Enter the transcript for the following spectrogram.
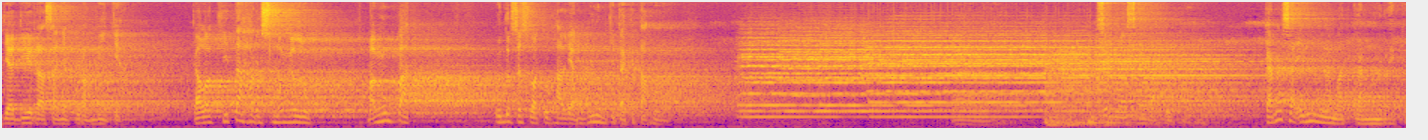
Jadi rasanya kurang bijak. Kalau kita harus mengeluh, mengumpat untuk sesuatu hal yang belum kita ketahui. Semua saya lakukan karena saya ingin menyelamatkan mereka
